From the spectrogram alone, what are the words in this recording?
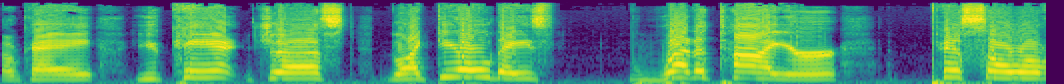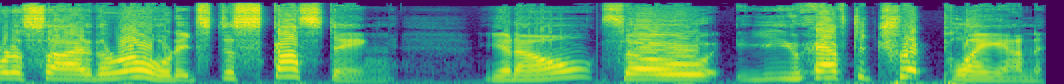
Okay? You can't just, like the old days, wet a tire, piss all over the side of the road. It's disgusting. You know? So you have to trip plan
